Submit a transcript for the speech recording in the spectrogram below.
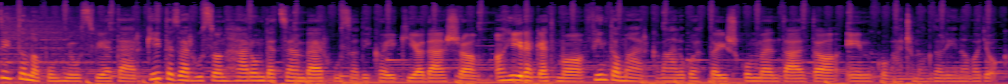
itt a Napunk Newsfilter 2023. december 20-ai kiadása. A híreket ma Finta Márk válogatta és kommentálta, én Kovács Magdaléna vagyok.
